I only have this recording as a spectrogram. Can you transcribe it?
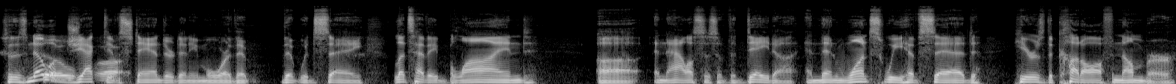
So there's no So, objective uh, standard anymore that that would say let's have a blind uh, analysis of the data, and then once we have said here's the cutoff number,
